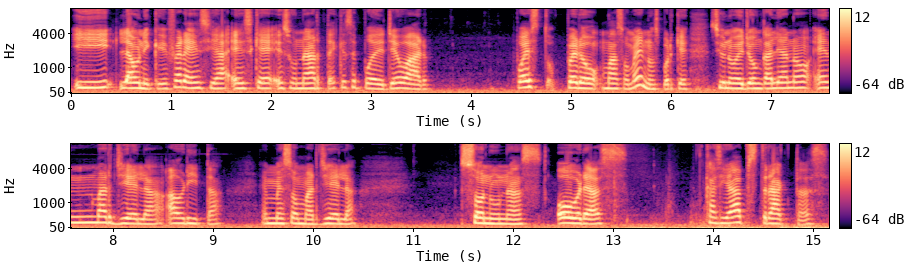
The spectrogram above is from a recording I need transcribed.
Y la única diferencia es que es un arte que se puede llevar puesto, pero más o menos, porque si uno ve John Galliano en Margiela ahorita, en Maison Margiela, son unas obras casi abstractas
